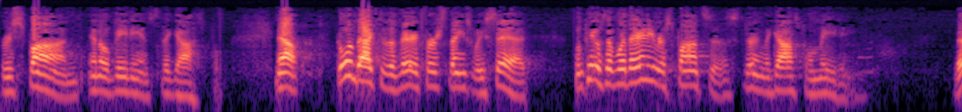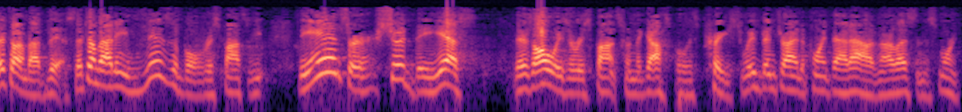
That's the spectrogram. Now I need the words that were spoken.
respond in obedience to the gospel. Now, going back to the very first things we said, when people said, were there any responses during the gospel meeting? They're talking about this. They're talking about any visible responses. The answer should be yes, there's always a response when the gospel is preached. We've been trying to point that out in our lesson this morning.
